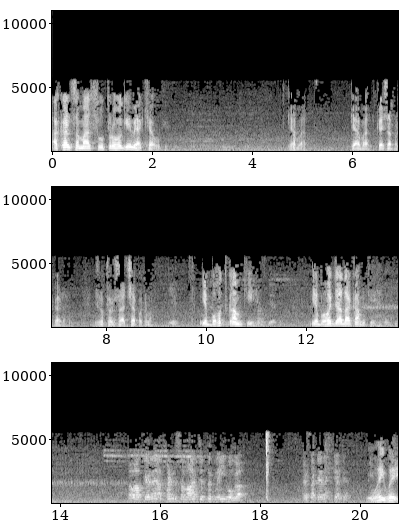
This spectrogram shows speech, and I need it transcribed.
अखंड समाज सूत्र होगी व्याख्या होगी। क्या बात? क्या बात कैसा पकड़ है? इसको थोड़ा सा अच्छा पकड़ो। ये। ये बहुत काम की है। ये बहुत ज़्यादा काम की है। अब आप कह रहे हैं अखंड समाज जब तक नहीं होगा। ऐसा कह रहे हैं? क्या कह रहे हैं? वही वही।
